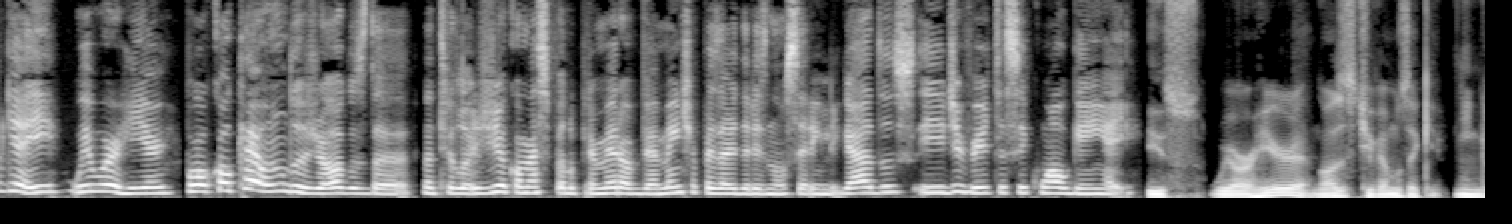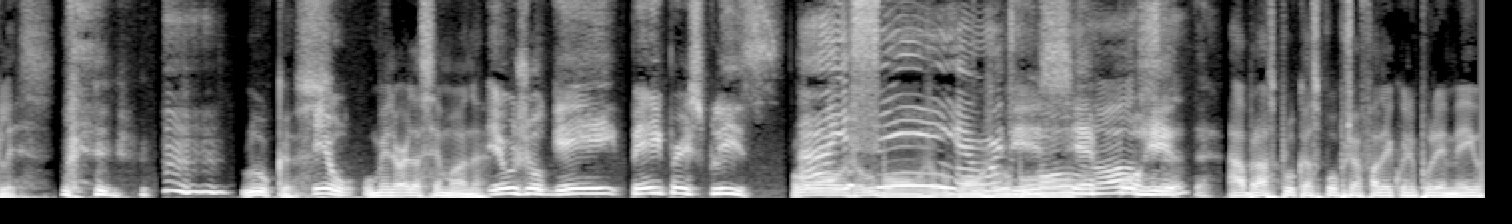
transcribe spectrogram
jogue aí We Were Here. Qual- Qualquer um dos jogos da, da trilogia, começa pelo primeiro, obviamente, apesar deles não serem ligados, e divirta-se com alguém aí. Isso. We are here, nós estivemos aqui, em inglês. Lucas. Eu. O melhor da semana. Eu joguei Papers, Please. Ô, Ai, jogo sim, bom, jogo bom, é jogo muito bom. bom. Esse é nossa. porreta. Abraço pro Lucas Popo, já falei com ele por e-mail.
